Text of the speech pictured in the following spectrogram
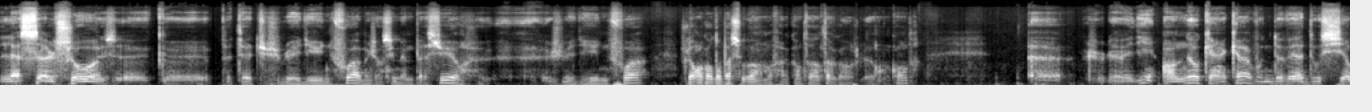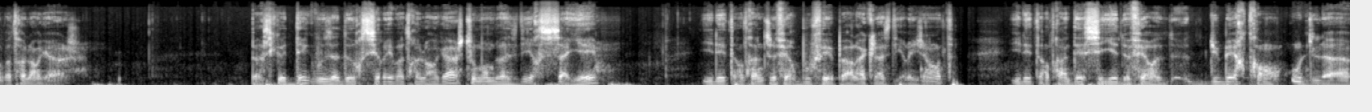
la seule chose euh, que peut-être je lui ai dit une fois, mais j'en suis même pas sûr, je lui ai dit une fois, je le rencontre pas souvent, mais enfin quand on entend quand je le rencontre, je lui avais dit en aucun cas vous ne devez adoucir votre langage. Parce que dès que vous adoucirez votre langage, tout le monde va se dire ça y est, il est en train de se faire bouffer par la classe dirigeante il est en train d'essayer de faire du Bertrand ou de, la,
